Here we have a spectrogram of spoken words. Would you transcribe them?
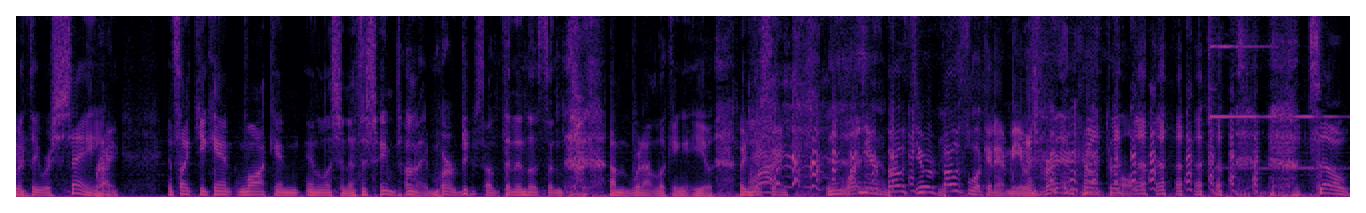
what they were saying. Right. It's like you can't walk and, and listen at the same time or do something and listen. Um, we're not looking at you. We're just saying, well, you're both you were both looking at me. It was very uncomfortable. So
